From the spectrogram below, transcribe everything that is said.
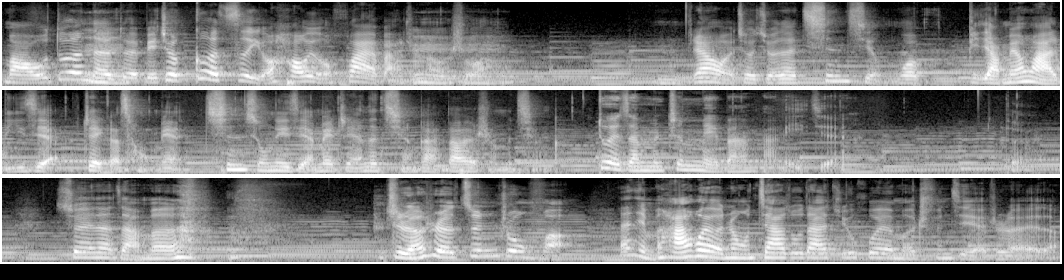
矛盾的对比，就各自有好有坏吧，只能说。嗯，让我就觉得亲情，我比较没有办法理解这个层面，亲兄弟姐妹之间的情感到底是什么情感？对，咱们真没办法理解。对所以呢，咱们 只能是尊重嘛。那你们还会有那种家族大聚会吗？春节之类的？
